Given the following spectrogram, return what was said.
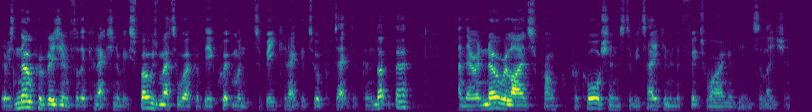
There is no provision for the connection of exposed metalwork of the equipment to be connected to a protective conductor, and there are no reliance upon precautions to be taken in the fixed wiring of the insulation.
